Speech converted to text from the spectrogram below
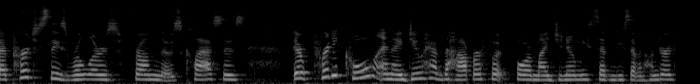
I purchased these rulers from those classes. They're pretty cool, and I do have the hopper foot for my Janome 7700,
